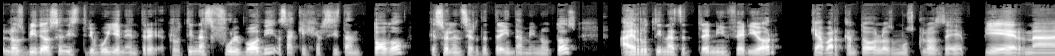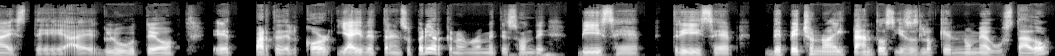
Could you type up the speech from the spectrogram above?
los videos se distribuyen entre rutinas full body, o sea, que ejercitan todo, que suelen ser de 30 minutos. Hay rutinas de tren inferior, que abarcan todos los músculos de pierna, este, glúteo, eh, parte del core, y hay de tren superior, que normalmente son de bíceps, tríceps. De pecho no hay tantos, y eso es lo que no me ha gustado.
